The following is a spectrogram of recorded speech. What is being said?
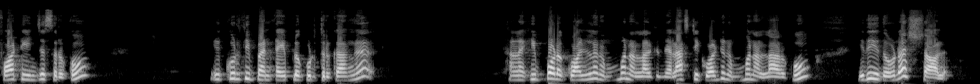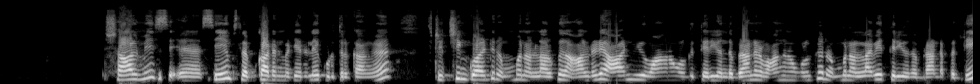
ஃபார்ட்டி இன்ச்சஸ் இருக்கும். இது குர்த்தி பேண்ட் டைப்பில் கொடுத்துருக்காங்க. ஆனால் ஹிப்போட குவாலிட்டிலாம் ரொம்ப நல்லா இருக்குது இந்த எலாஸ்டிக் குவாலிட்டி ரொம்ப நல்லா இருக்கும். இது இதோட ஷால் ஷாலுமே சேம் ஸ்லெப் காட்டன் மெட்டீரியலே கொடுத்துருக்காங்க. ஸ்டிச்சிங் குவாலிட்டி ரொம்ப நல்லா இருக்கும். இது ஆல்ரெடி ஆன்வியூ வாங்கினவங்களுக்கு தெரியும். இந்த பிராண்டட் வாங்கினவங்களுக்கு ரொம்ப நல்லாவே தெரியும் இந்த பிராண்டை பற்றி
